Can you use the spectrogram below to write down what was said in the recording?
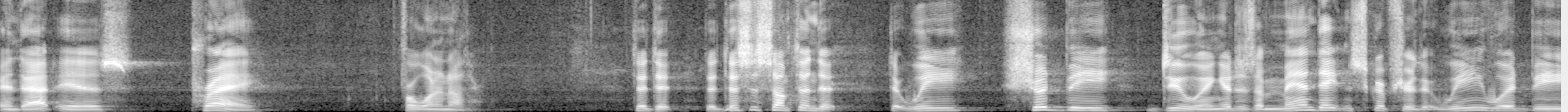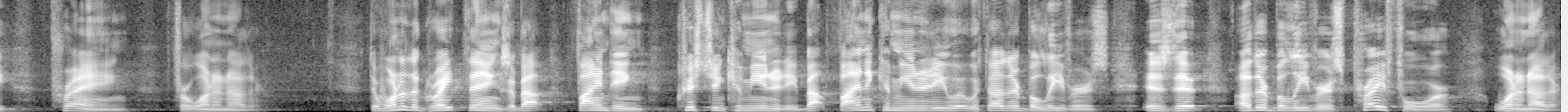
and that is pray for one another. That, that, that this is something that, that we should be doing. It is a mandate in Scripture that we would be praying for one another. That one of the great things about finding Christian community, about finding community with, with other believers, is that other believers pray for one another.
